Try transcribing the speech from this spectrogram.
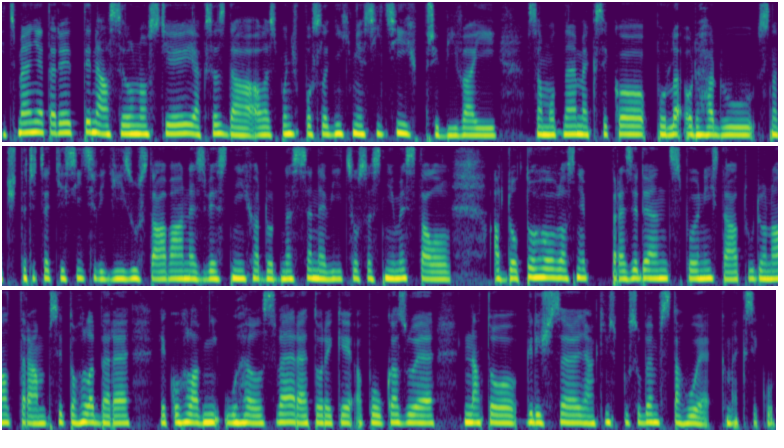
Nicméně tady ty násilnosti, jak se zdá, alespoň v posledních měsících přibývají. Samotné Mexiko podle odhadů snad 40 tisíc lidí zůstává nezvěstných a dodnes se neví, co se s nimi stalo. A do toho vlastně prezident Spojených států Donald Trump si tohle bere jako hlavní úhel své rétoriky a poukazuje na to, když se nějakým způsobem vztahuje k Mexiku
